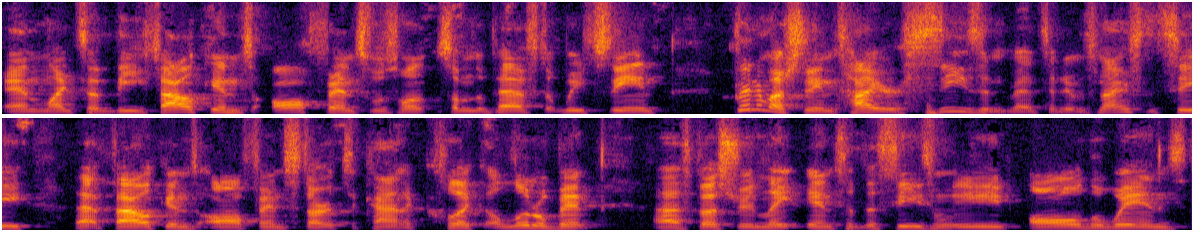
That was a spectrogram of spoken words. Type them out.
And like I said, the Falcons' offense was one, some of the best that we've seen pretty much the entire season, Vincent. It was nice to see that Falcons' offense start to kind of click a little bit, uh, especially late into the season. We need all the wins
